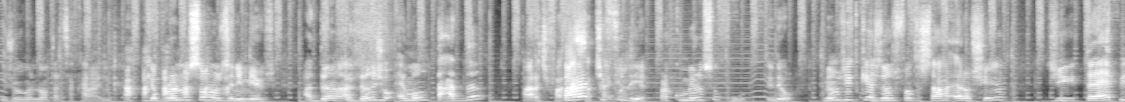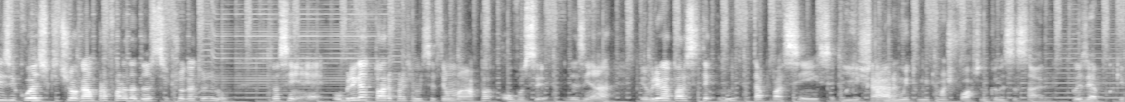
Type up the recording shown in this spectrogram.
o jogo não tá de sacanagem. Porque o problema não são os inimigos. A, dun a dungeon é montada Para te para te fuder, para comer o seu cu, entendeu? Mesmo jeito que as dungeons do Phantasy Star eram cheias de traps e coisas que te jogavam pra fora da dungeon e tinha que jogar tudo de novo. Então assim, é obrigatório praticamente você ter um mapa ou você desenhar, e é obrigatório você ter muita paciência, E está cara, muito, muito mais forte do que o necessário. pois é, porque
